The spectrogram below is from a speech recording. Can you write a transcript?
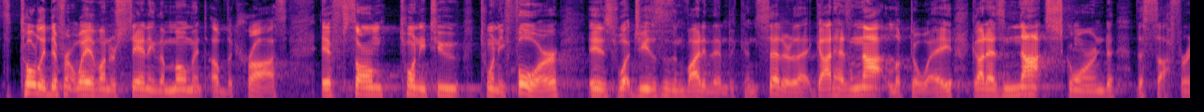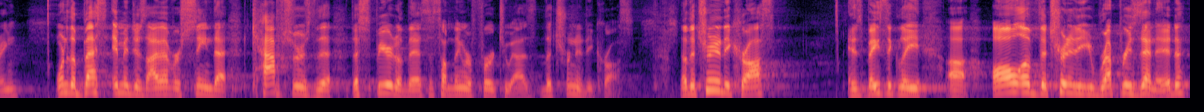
It's a totally different way of understanding the moment of the cross. If Psalm 22 24 is what Jesus is inviting them to consider, that God has not looked away, God has not scorned the suffering. One of the best images I've ever seen that captures the, the spirit of this is something referred to as the Trinity cross. Now, the Trinity cross is basically uh, all of the Trinity represented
